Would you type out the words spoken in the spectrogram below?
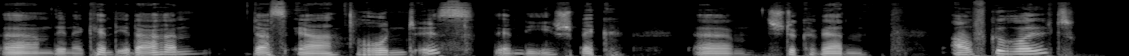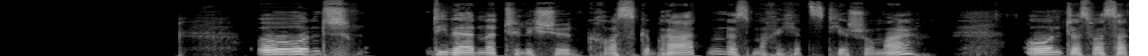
Ähm, den erkennt ihr daran, dass er rund ist, denn die Speckstücke ähm, werden aufgerollt. Und die werden natürlich schön kross gebraten. Das mache ich jetzt hier schon mal. Und das Wasser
